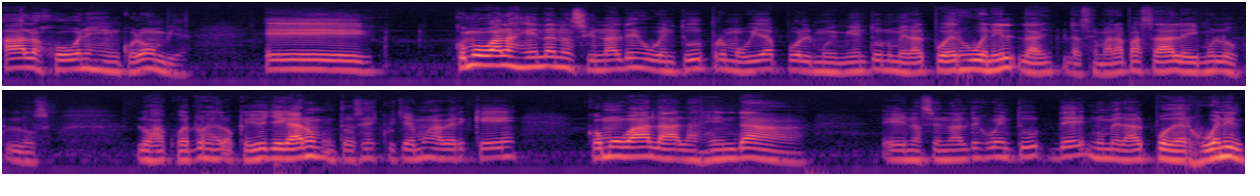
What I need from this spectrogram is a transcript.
a los jóvenes en Colombia. Eh, ¿Cómo va la Agenda Nacional de Juventud promovida por el movimiento numeral Poder Juvenil? La, semana pasada leímos los, los, acuerdos a los que ellos llegaron, entonces escuchemos a ver qué, cómo va la, Agenda eh, Nacional de Juventud de numeral Poder Juvenil.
